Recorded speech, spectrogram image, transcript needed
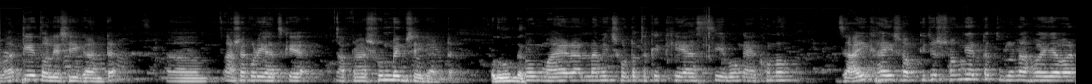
ধন্যবাদ। দিয়ে তোলে সেই গানটা। আশা করি আজকে আপনারা শুনবেন সেই গানটা। এবং মায়ের রান্না আমি ছোট থেকে খেয়ে আসছি এবং এখনও যাই খাই সব কিছুর সঙ্গে একটা তুলনা হয়ে যাওয়ার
